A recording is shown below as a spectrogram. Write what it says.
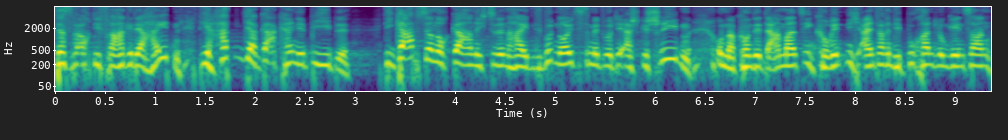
Das war auch die Frage der Heiden. Die hatten ja gar keine Bibel. Die gab es ja noch gar nicht zu den Heiden. Das Neue Testament wurde erst geschrieben. Und man konnte damals in Korinth nicht einfach in die Buchhandlung gehen und sagen,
